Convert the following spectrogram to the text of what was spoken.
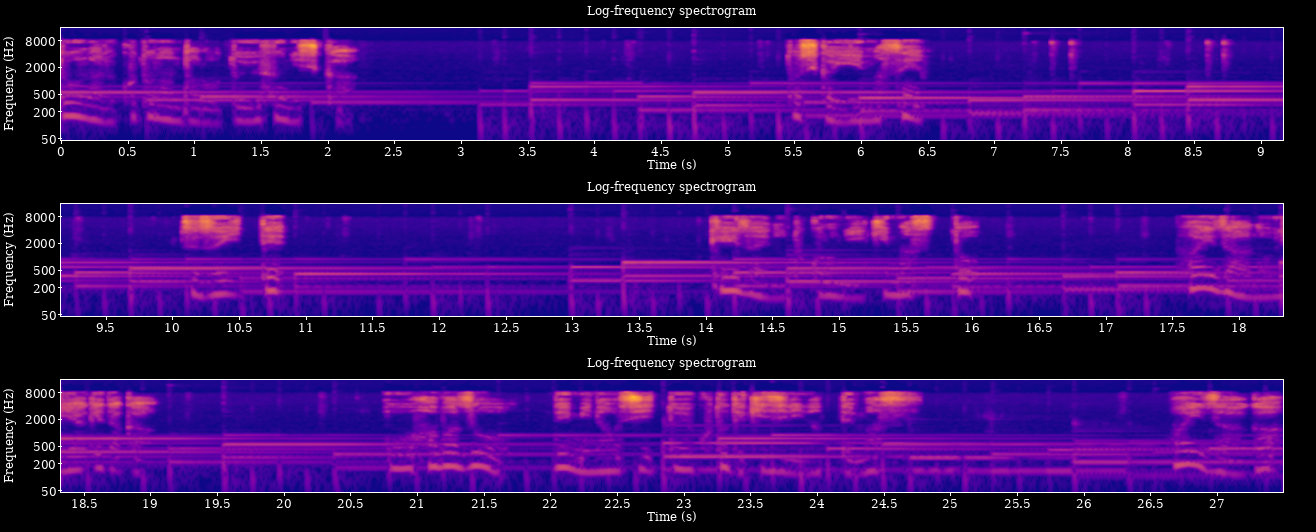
どうなることなんだろうというふうにしかとしか言えません。続いて、経済のところに行きますと、ファイザーの売上高、大幅増で見直しということで記事になってます。ファイザーが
